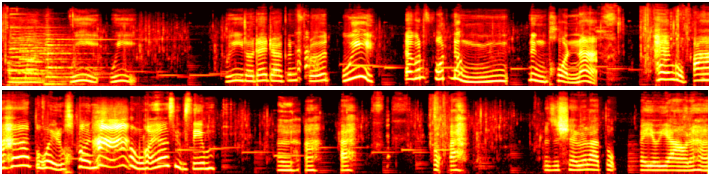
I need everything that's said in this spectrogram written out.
common วิวิวิเราได้ dragon fruit วิ dragon fruit หนึ่งหนึ่งผลน่ะ แพงกว่าปลาห้าตัวอีกทุกคนสองร้อยห้าสิบซิม เออ อะ ไป ตกไป เราจะใช้เวลาตกไปยาวๆนะคะ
